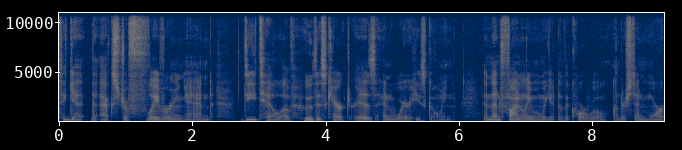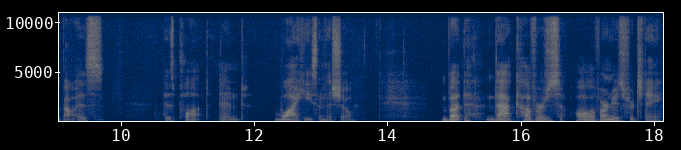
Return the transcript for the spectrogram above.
to get the extra flavoring and detail of who this character is and where he's going. And then finally when we get to the core we'll understand more about his his plot and why he's in this show. But that covers all of our news for today.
